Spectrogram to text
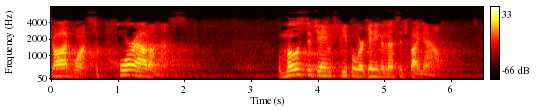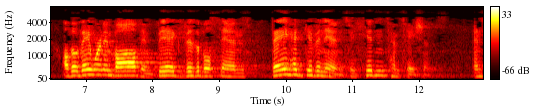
God wants to pour out on us. Well, most of James' people were getting the message by now. Although they weren't involved in big, visible sins, they had given in to hidden temptations and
